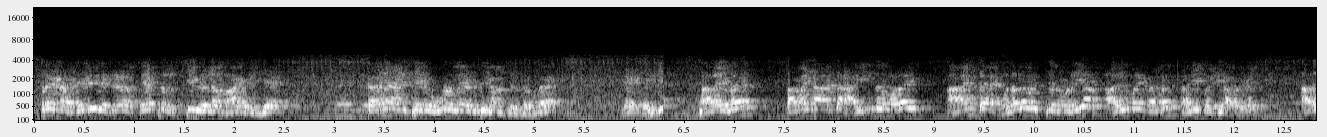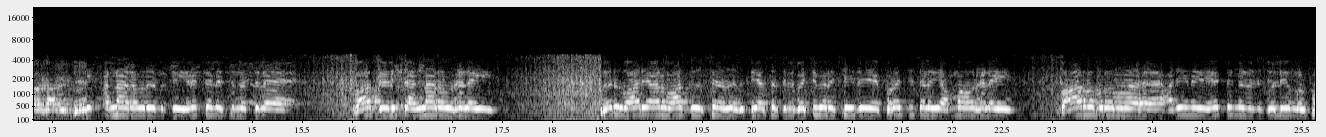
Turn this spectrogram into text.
பிறகு நான் டெல்லியில் பேசுற டிவி எல்லாம் பாக்குறீங்க கருணாநிதி செய்யற ஊழலாம் எடுத்து காமிச்சிருக்கிறோம் தலைவர் தமிழ்நாட்டை ஐந்து முறை ஆண்ட முதலமைச்சருடைய அருமை மகள் கனிமொழி அவர்கள். அதற்காக அன்னார் அவர்களுக்கு இரட்டை சின்னத்தில் வாக்களித்த அன்னார் அவர்களை பெரு வாரியான வாக்கு வித்தியாசத்தில் வெற்றி பெறச் செய்து புரட்சித் தலைவி அம்மா அவர்களை பாரத பிரதமராக அதே ஏற்றுங்கள் என்று சொல்லி உங்கள்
